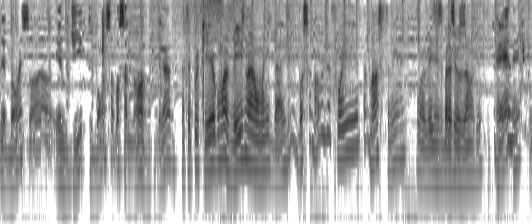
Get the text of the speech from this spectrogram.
é bom, é só erudito, bom só bossa nova, tá ligado? Até porque alguma vez na humanidade, Bossa Nova já foi da massa também, né? Uma vez nesse Brasilzão aqui. É, né? Tipo,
